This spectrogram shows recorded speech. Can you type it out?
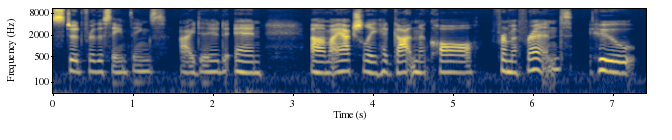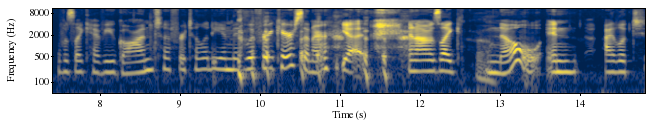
stood for the same things I did, and um, I actually had gotten a call from a friend who was like, "Have you gone to Fertility and Midwifery Care Center yet?" And I was like, "No." And I looked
